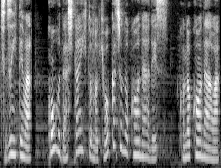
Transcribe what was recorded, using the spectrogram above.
続いては、本を出したい人の教科書のコーナーです。このコーナーは、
